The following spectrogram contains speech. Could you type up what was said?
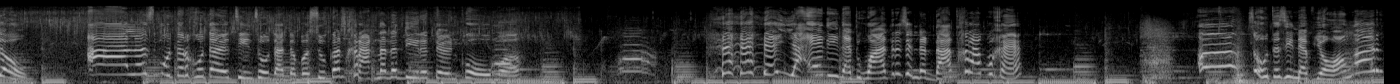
Ziezo. Alles moet er goed uitzien zodat de bezoekers graag naar de dierentuin komen. ja, Eddie, dat water is inderdaad grappig, hè? Oh, zo te zien heb je honger.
